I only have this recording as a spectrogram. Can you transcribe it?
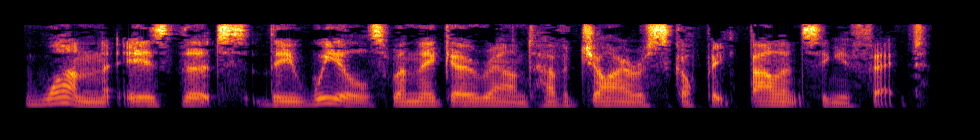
One is that the wheels, when they go round, have a gyroscopic balancing effect.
